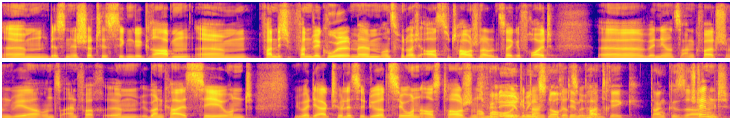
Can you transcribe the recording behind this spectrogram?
Ähm, wir sind in Statistiken gegraben. Ähm, fand ich, fanden wir cool, ähm, uns mit euch auszutauschen, hat uns sehr gefreut. Äh, wenn ihr uns anquatscht und wir uns einfach ähm, über den KSC und über die aktuelle Situation austauschen. Ich auch will mal übrigens Gedanken noch dem Patrick Danke sagen. Stimmt.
